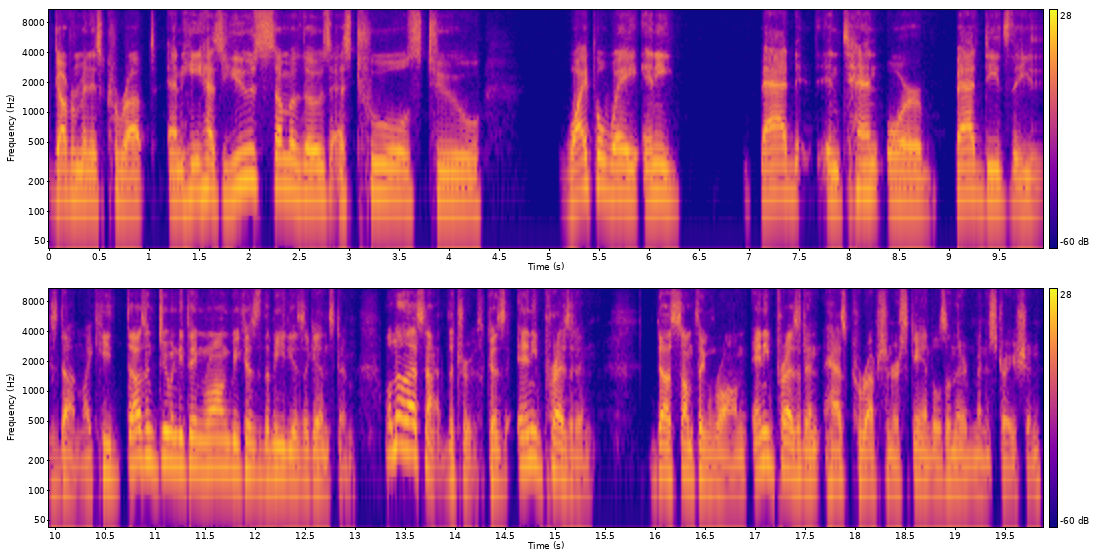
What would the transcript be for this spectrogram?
government is corrupt, and he has used some of those as tools to wipe away any bad intent or bad deeds that he's done. Like he doesn't do anything wrong because the media is against him. Well, no, that's not the truth because any president does something wrong. Any president has corruption or scandals in their administration,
